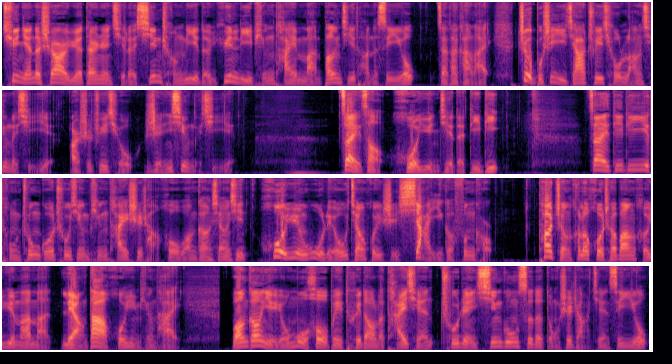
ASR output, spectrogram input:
去年的十二月担任起了新成立的运力平台满帮集团的 CEO。在他看来，这不是一家追求狼性的企业，而是追求人性的企业。再造货运界的滴滴，在滴滴一统中国出行平台市场后，王刚相信货运物流将会是下一个风口。他整合了货车帮和运满满两大货运平台。王刚也由幕后被推到了台前，出任新公司的董事长兼 CEO。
